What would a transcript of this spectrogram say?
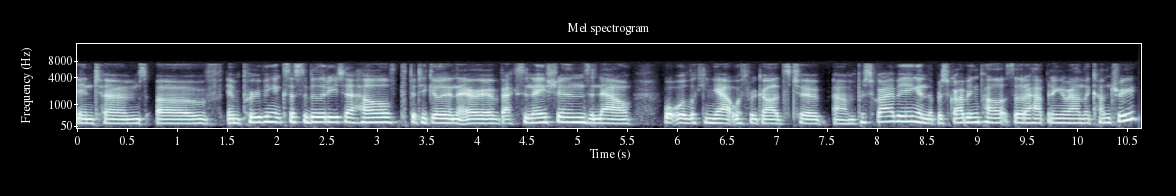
in terms of improving accessibility to health, particularly in the area of vaccinations, and now what we're looking at with regards to um, prescribing and the prescribing pilots that are happening around the country.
